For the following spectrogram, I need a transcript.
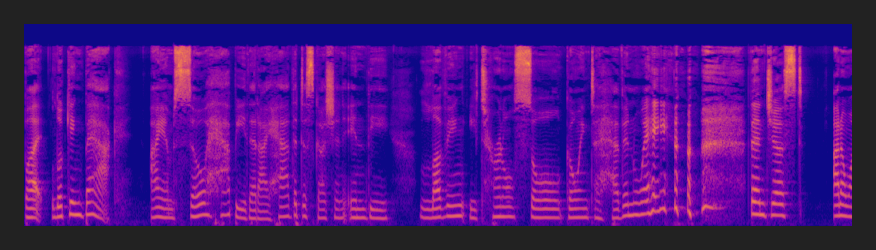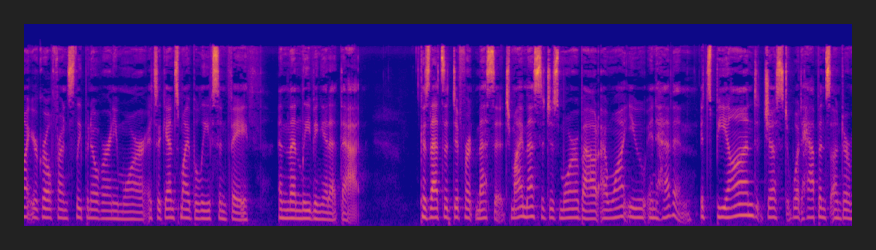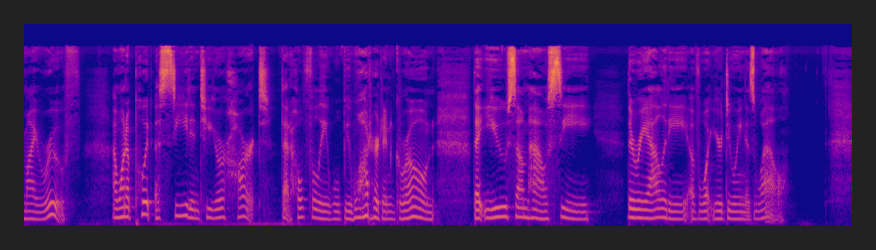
But looking back, I am so happy that I had the discussion in the loving, eternal soul going to heaven way than just, I don't want your girlfriend sleeping over anymore. It's against my beliefs and faith, and then leaving it at that because that's a different message. My message is more about I want you in heaven. It's beyond just what happens under my roof. I want to put a seed into your heart that hopefully will be watered and grown, that you somehow see the reality of what you're doing as well.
